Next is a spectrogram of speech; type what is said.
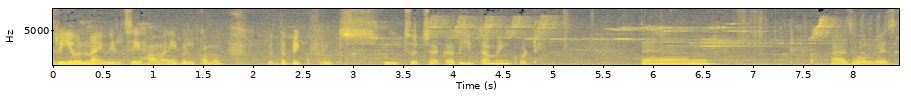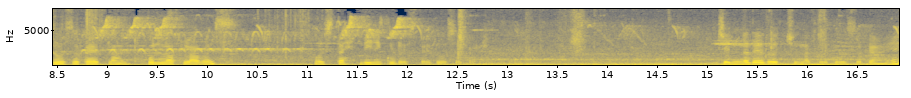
త్రీ ఉన్నాయి. Will see how many will come up with the big fruits fruits వచ్చాక తీద్దాం ఇంకోటి. Then as always dosakaya plant full of flowers వస్తాయి. దీనికి కూడా వస్తాయి దోసకాయ. చిన్నదేదో వచ్చింది అక్కడ దోసకాయ.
